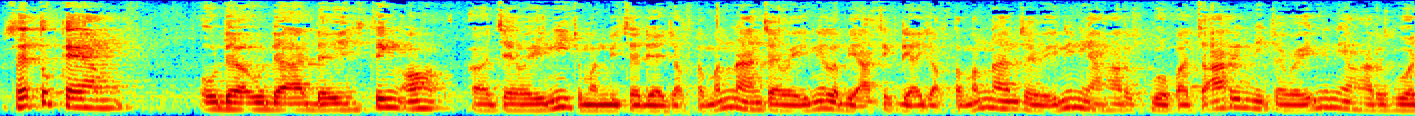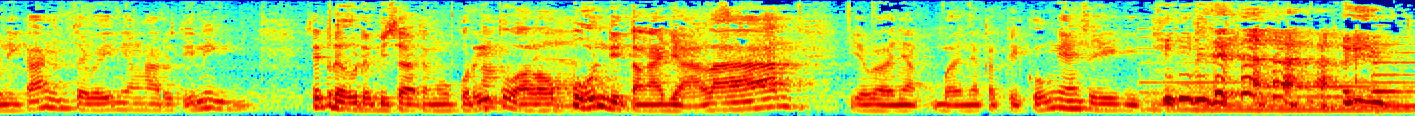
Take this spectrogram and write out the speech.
saya tuh kayak yang udah udah ada insting oh eh, cewek ini cuman bisa diajak temenan, cewek ini lebih asik diajak temenan, cewek ini nih yang harus gue pacarin nih, cewek ini nih yang harus gue nikahin, cewek ini yang harus ini. Saya udah udah bisa mengukur itu walaupun di tengah jalan ya banyak banyak ketikungnya sih gitu.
